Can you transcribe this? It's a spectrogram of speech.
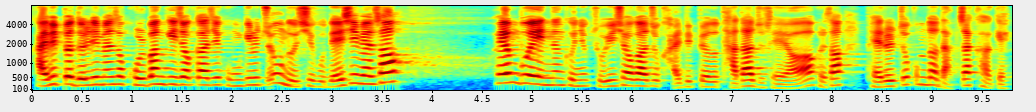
갈비뼈 늘리면서 골반 기저까지 공기를 쭉 넣으시고 내쉬면서 회음부에 있는 근육 조이셔가지고 갈비뼈도 닫아주세요. 그래서 배를 조금 더 납작하게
